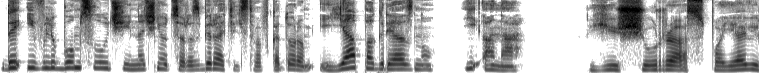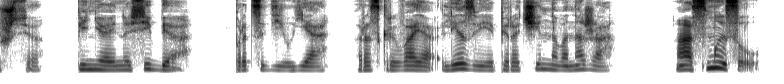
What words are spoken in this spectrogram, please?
да и в любом случае начнется разбирательство, в котором и я погрязну, и она. «Еще раз появишься, пеняй на себя», — процедил я, раскрывая лезвие перочинного ножа. «А смысл?»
